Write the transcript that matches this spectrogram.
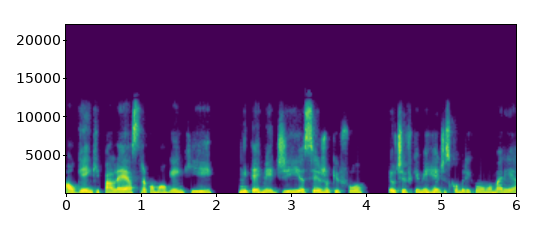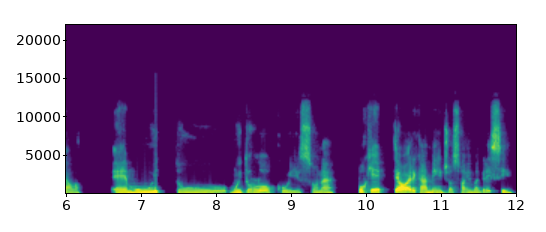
alguém que palestra, como alguém que intermedia, seja o que for, eu tive que me redescobrir como Mariela. É muito, muito louco isso, né? Porque, teoricamente, eu só emagreci.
